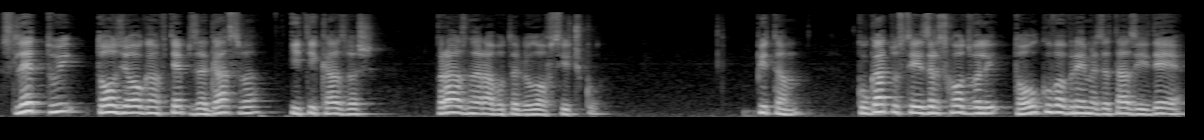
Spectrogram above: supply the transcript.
След той този огън в теб загасва и ти казваш, празна работа било всичко. Питам, когато сте изразходвали толкова време за тази идея,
